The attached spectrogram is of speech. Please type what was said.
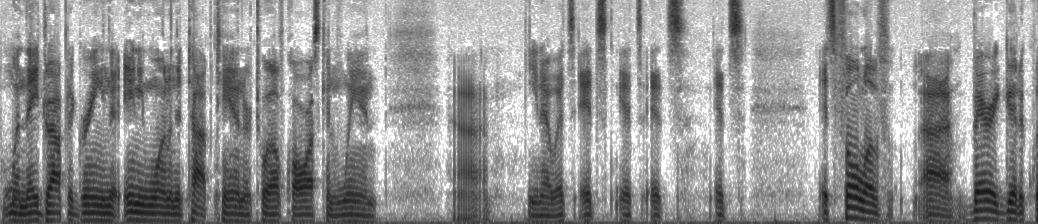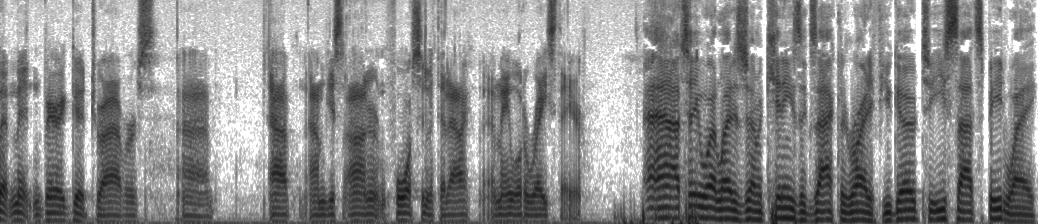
when they dropped a green, that anyone in the top 10 or 12 cars can win. Uh, you know, it's it's it's it's it's it's full of uh, very good equipment and very good drivers. Uh, I, am just honored and fortunate that I am able to race there. And I tell you what, ladies and gentlemen, Kenny's exactly right. If you go to Eastside Speedway,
